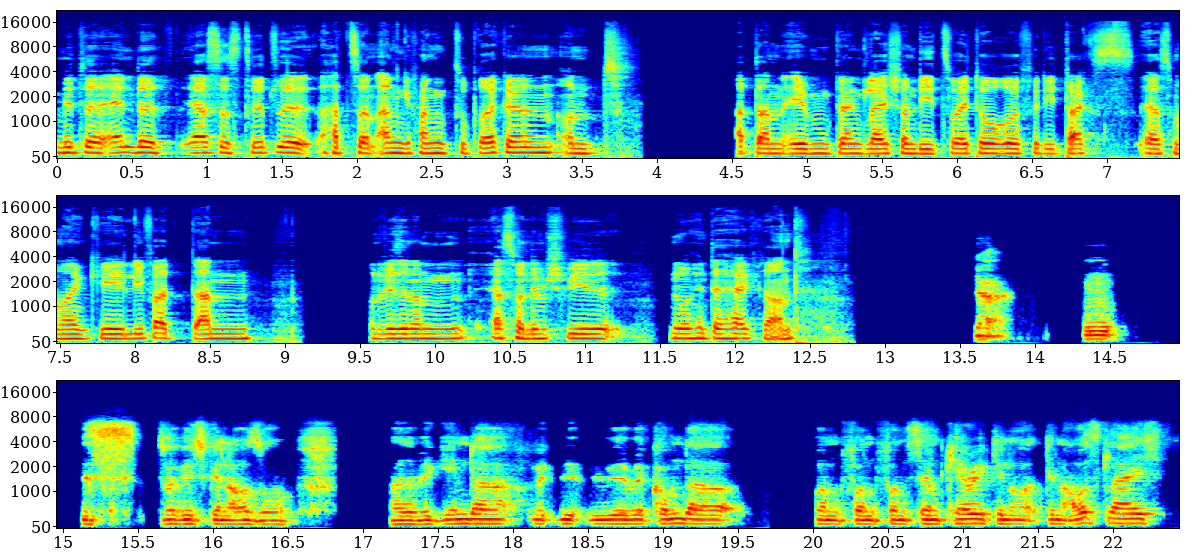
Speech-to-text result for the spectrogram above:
Mitte, Ende, erstes Drittel hat es dann angefangen zu bröckeln und hat dann eben dann gleich schon die zwei Tore für die Ducks erstmal geliefert, dann und wir sind dann erstmal dem Spiel nur hinterhergerannt. Ja, hm. ist wirklich genauso. Also wir gehen da, wir, wir bekommen da von, von, von Sam Carrick den, den Ausgleich.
